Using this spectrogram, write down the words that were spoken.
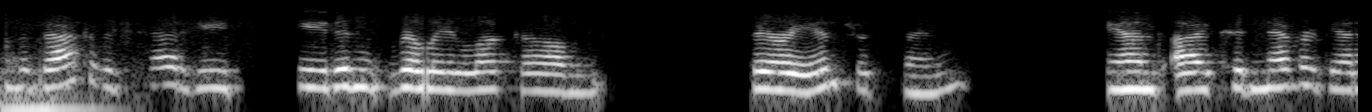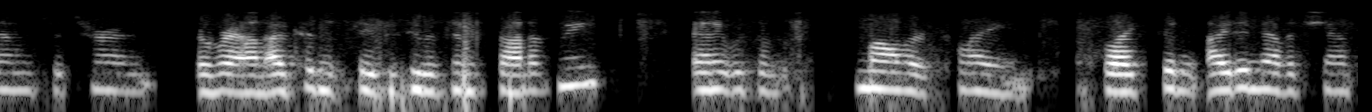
from the back of his head, he he didn't really look um, very interesting, and I could never get him to turn around. I couldn't see because he was in front of me, and it was a smaller plane, so I couldn't. I didn't have a chance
